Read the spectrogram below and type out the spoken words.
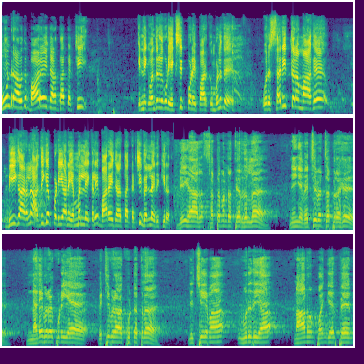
மூன்றாவது பாரதிய ஜனதா கட்சி இன்னைக்கு வந்திருக்கக்கூடிய எக்ஸிட் போலை பார்க்கும் பொழுது ஒரு சரித்திரமாக பீகாரில் அதிகப்படியான எம்எல்ஏக்களை பாரதிய ஜனதா கட்சி வெல்ல இருக்கிறது. பீகார் சட்டமன்ற தேர்தலில் நீங்கள் வெற்றி பெற்ற பிறகு நடைபெறக்கூடிய வெற்றி விழா கூட்டத்தில் நிச்சயமாக உறுதியாக நானும் பங்கேற்பேன்.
